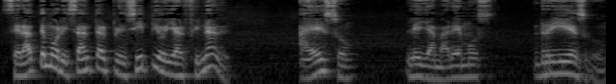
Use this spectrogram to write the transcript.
Será atemorizante al principio y al final. A eso le llamaremos riesgo.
